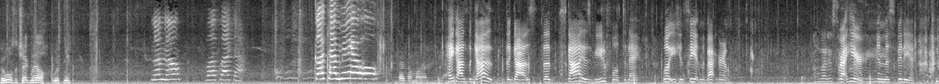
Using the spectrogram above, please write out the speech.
Who wants to check mail with me? No, no. What's like that? Got a meal. Says on. Hey guys, the guy, the guys, the sky is beautiful today. Look, you can see it in the background, Oh, that is right here in this video.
